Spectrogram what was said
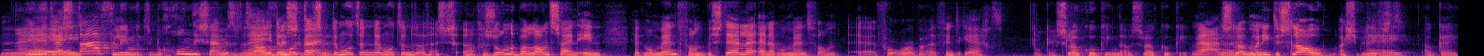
Nee. Je moet juist tafelen, je moet begonnen zijn met twaalf Nee, er moet, dus, er moet, een, er moet een, een gezonde balans zijn in het moment van bestellen en het moment van eh verorberen, vind ik echt. Oké, slow cooking though, slow cooking. Ja, slow- maar niet te slow, alsjeblieft. Nee, oké.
